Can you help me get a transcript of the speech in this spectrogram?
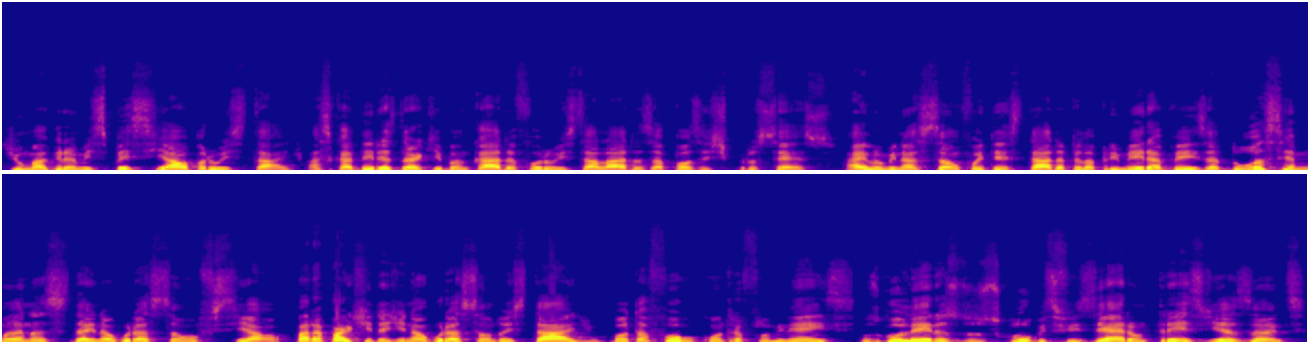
de uma grama especial para o estádio. As cadeiras da arquibancada foram instaladas após este processo. A iluminação foi testada pela primeira vez há duas semanas da inauguração oficial. Para a partida de inauguração do estádio, Botafogo contra Fluminense, os goleiros dos clubes fizeram três dias antes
